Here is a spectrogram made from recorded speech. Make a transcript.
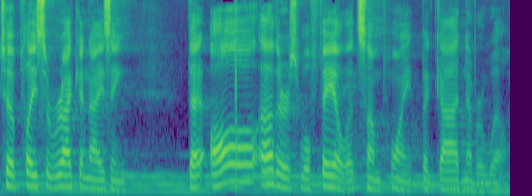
to a place of recognizing that all others will fail at some point, but God never will.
